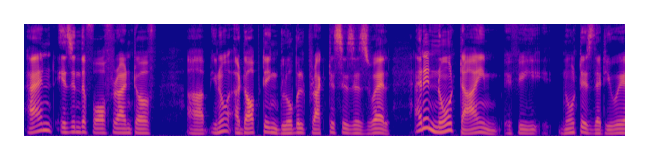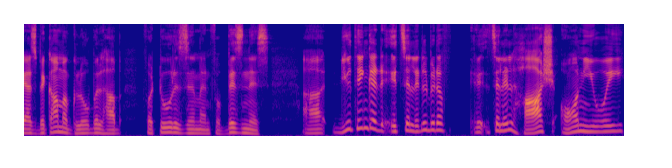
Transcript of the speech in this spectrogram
and is in the forefront of uh, you know, adopting global practices as well. And in no time, if we notice that UAE has become a global hub for tourism and for business, uh, do you think that it's a little bit of it's a little harsh on UAE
